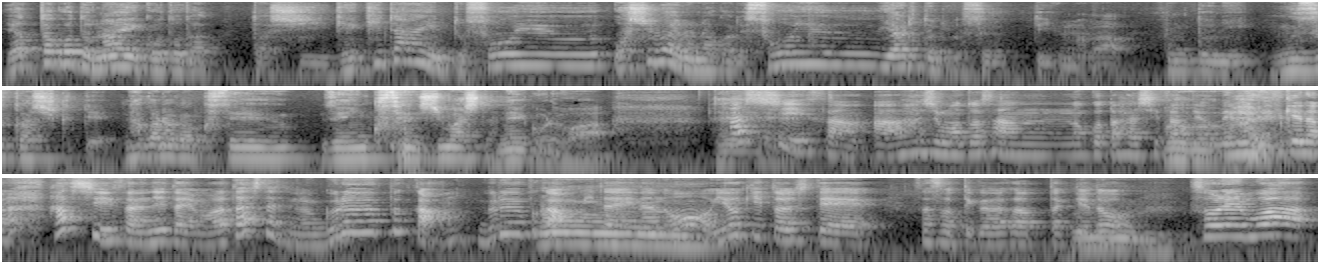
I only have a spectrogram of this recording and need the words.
やったことないことだったし劇団員とそういうお芝居の中でそういうやり取りをするっていうのが本当に難しくてなかなか苦戦全員苦戦しましたねこれは。えー。ハッシーさんあ橋本さんのことハッシーさんって呼んでるんですけど、ハッシーさん自体も私たちのグループ感グループ感みたいなのを良きとして誘ってくださったけど、うん。それは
